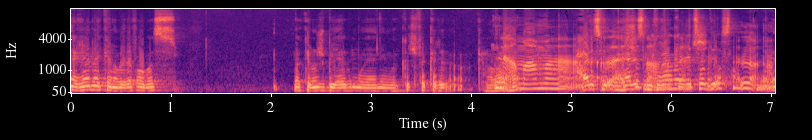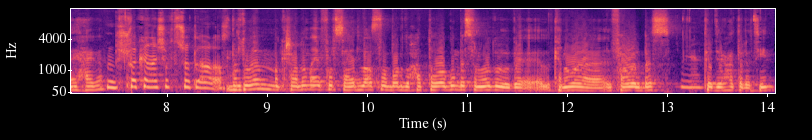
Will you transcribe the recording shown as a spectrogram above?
غانا كانوا بيدافعوا بس. ما كانوش بيهاجموا يعني ما كنتش فاكر كانوا لا ما ما حارس حارس ما لقيتش فاضي أصلا؟ لا. ولا أي حاجة؟ مش فاكر أنا شفت الشوط الأول أصلا. البرتغال ما كانش عندهم أي فرصة عدله أصلا برضو حتى هو جون بس رونالدو كان هو الفاول بس الدقيقه 31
